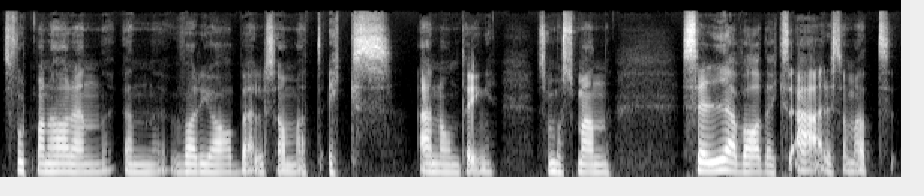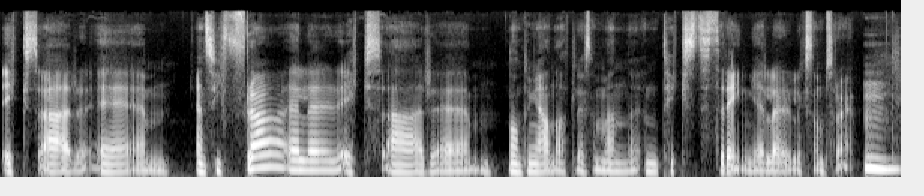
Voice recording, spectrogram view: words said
så fort man har en, en variabel som att x är någonting, så måste man säga vad x är. Som att x är eh, en siffra eller x är eh, någonting annat. Liksom en, en textsträng eller liksom sådär. Mm.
